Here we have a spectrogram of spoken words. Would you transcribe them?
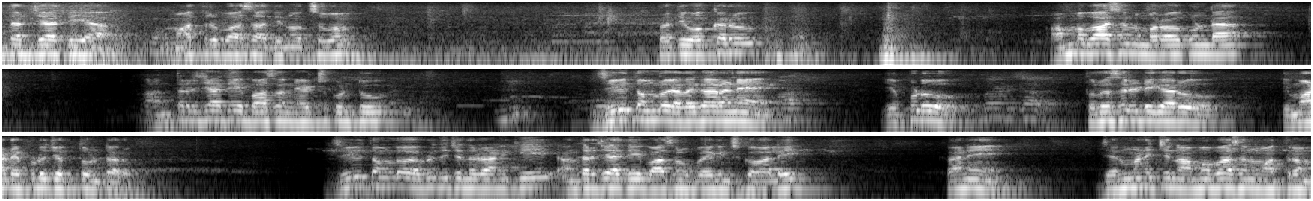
అంతర్జాతీయ మాతృభాషా దినోత్సవం. ప్రతి ఒక్కరూ అమ్మ భాషను మరవకుండా అంతర్జాతీయ భాషను నేర్చుకుంటూ జీవితంలో ఎదగాలనే ఎప్పుడు తులసిరెడ్డి గారు ఈ మాట ఎప్పుడూ చెప్తూ ఉంటారు. జీవితంలో అభివృద్ధి చెందడానికి అంతర్జాతీయ భాషను ఉపయోగించుకోవాలి. కానీ జన్మనిచ్చిన అమ్మ భాషను మాత్రం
